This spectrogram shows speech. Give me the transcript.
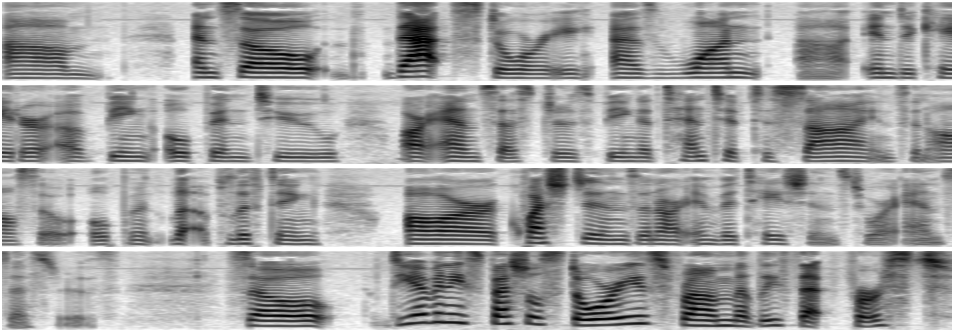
um, and so that story as one uh, indicator of being open to our ancestors, being attentive to signs, and also open uplifting our questions and our invitations to our ancestors. So, do you have any special stories from at least that first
